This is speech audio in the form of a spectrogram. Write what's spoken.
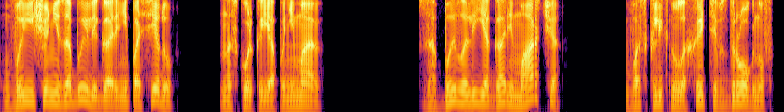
Вы еще не забыли Гарри Непоседу, насколько я понимаю. «Забыла ли я Гарри Марча?» — воскликнула Хэтти, вздрогнув.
